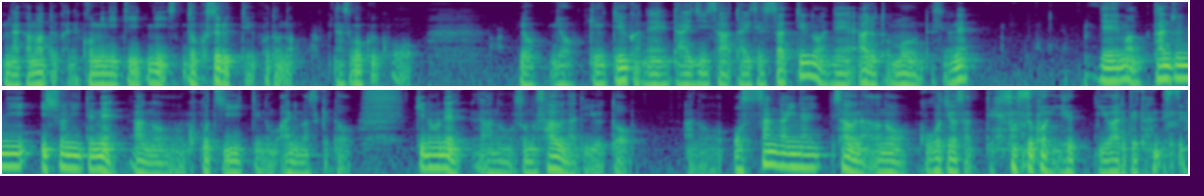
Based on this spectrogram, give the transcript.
仲間というかねコミュニティに属するっていうことのすごくこう欲求っていうかね大事さ大切さっていうのはねあると思うんですよね。でまあ単純に一緒にいてねあの心地いいっていうのもありますけど昨日ねあのそのサウナで言うとあのおっさんがいないサウナの心地よさって すごい言われてたんですよ。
